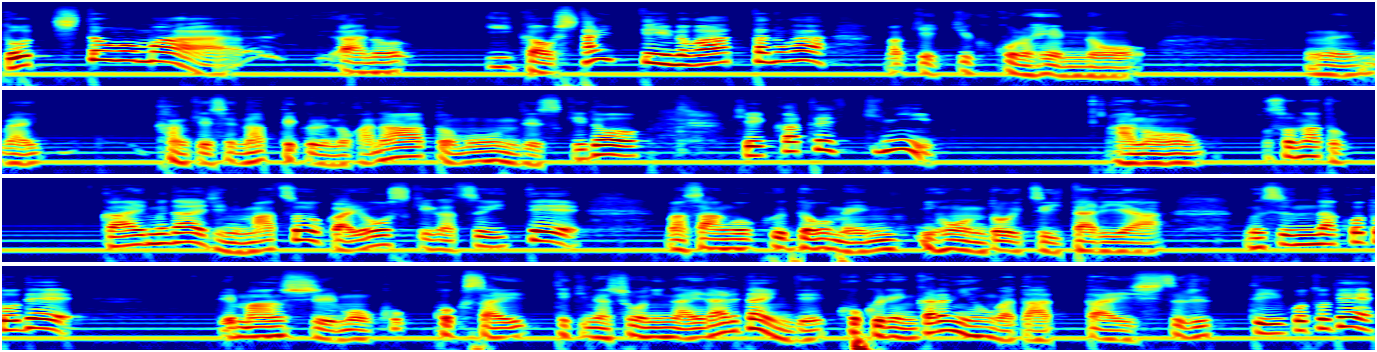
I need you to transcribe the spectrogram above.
どっちともまああのいい顔したいっていうのがあったのが、まあ、結局この辺の、うんまあ、関係性になってくるのかなと思うんですけど結果的にあのその後外務大臣に松岡洋介がついて、まあ、三国同盟日本ドイツイタリア結んだことでで満州も国際的な承認が得られないんで国連から日本が脱退するっていうことで、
